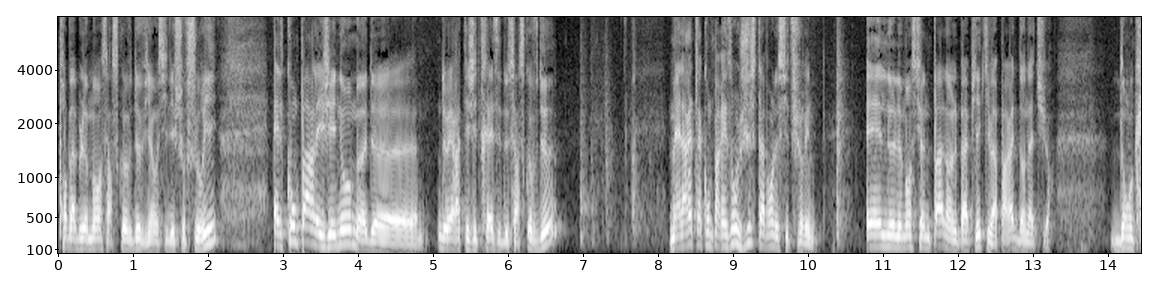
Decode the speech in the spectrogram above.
probablement SARS-CoV-2 vient aussi des chauves-souris. Elle compare les génomes de, de RATG13 et de SARS-CoV-2, mais elle arrête la comparaison juste avant le site Furine. Et elle ne le mentionne pas dans le papier qui va apparaître dans Nature. Donc,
